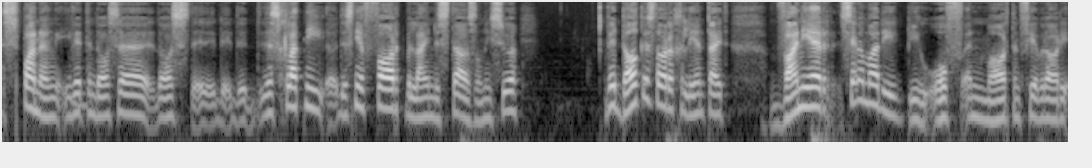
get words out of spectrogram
spanning, jy weet en daar's 'n daar's dis glad nie dis nie 'n vaartbelynde stelsel nie. So weet dalk is daar 'n geleentheid wanneer sê nou maar die die hof in Maart en Februarie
